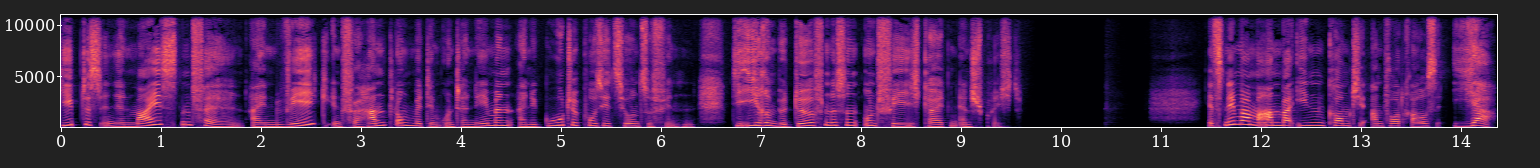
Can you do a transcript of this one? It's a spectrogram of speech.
gibt es in den meisten Fällen einen Weg, in Verhandlung mit dem Unternehmen eine gute Position zu finden, die ihren Bedürfnissen und Fähigkeiten entspricht. Jetzt nehmen wir mal an, bei Ihnen kommt die Antwort raus, ja.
